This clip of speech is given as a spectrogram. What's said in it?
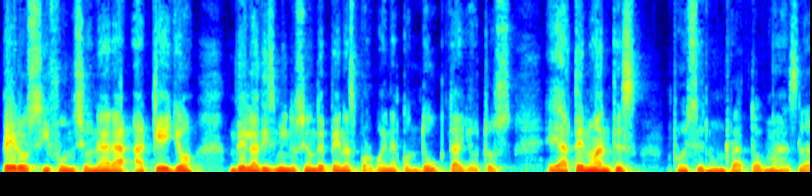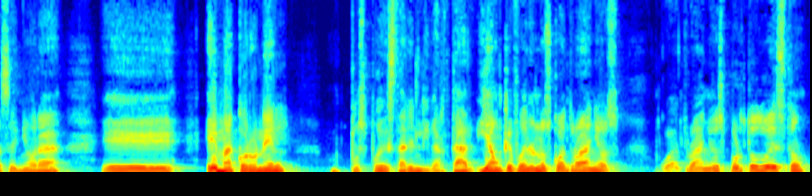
pero si funcionara aquello de la disminución de penas por buena conducta y otros eh, atenuantes, pues en un rato más la señora eh, Emma Coronel, pues puede estar en libertad. Y aunque fueran los cuatro años, cuatro años por todo esto,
